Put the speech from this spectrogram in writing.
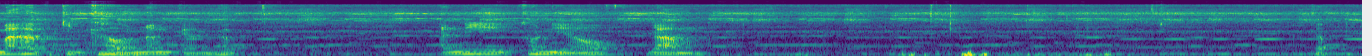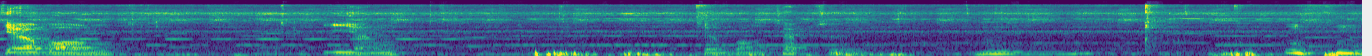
มาครับกินข้าวน้ำกันครับ อันนี้ข้าวเหนียวดำกับแจ่วบองอีหยังแจ่วบองแซ่บเสยอืมอื้อหือ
